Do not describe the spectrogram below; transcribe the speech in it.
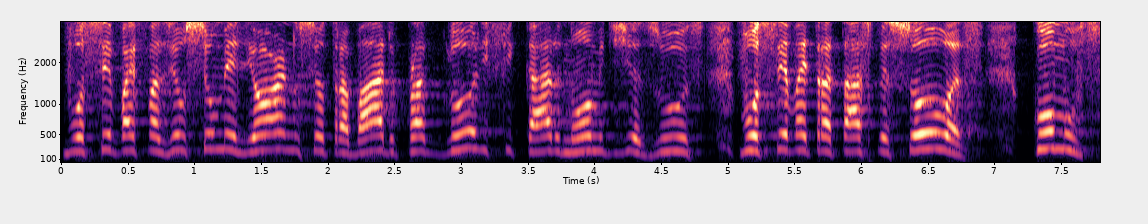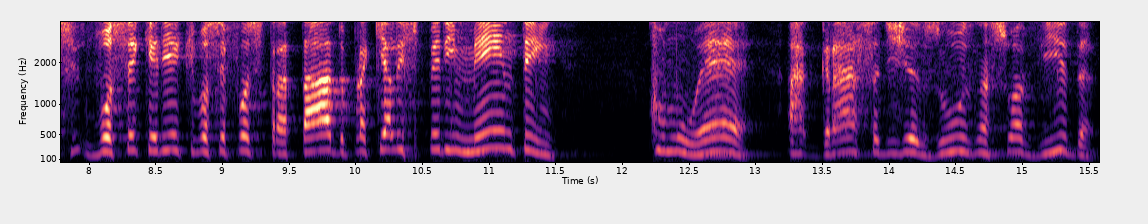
Você vai fazer o seu melhor no seu trabalho para glorificar o nome de Jesus. Você vai tratar as pessoas como você queria que você fosse tratado, para que elas experimentem como é a graça de Jesus na sua vida.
